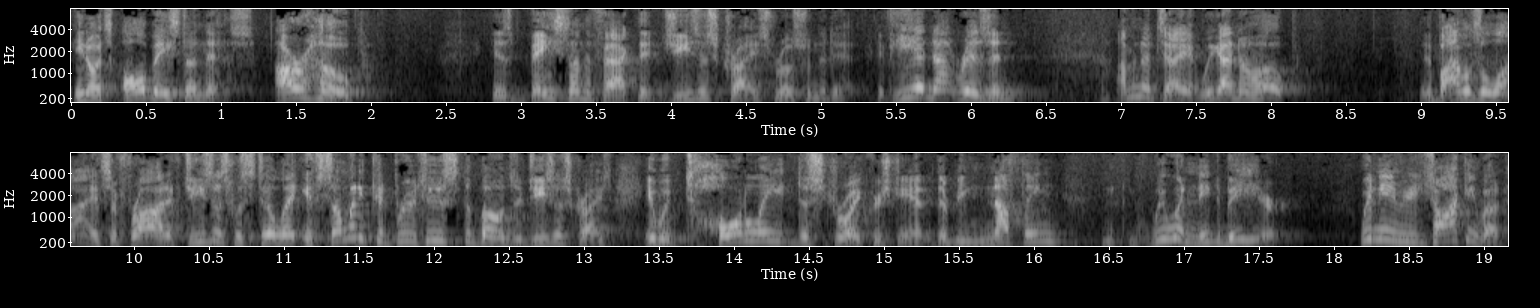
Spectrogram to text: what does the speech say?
You know, it's all based on this. Our hope is based on the fact that Jesus Christ rose from the dead. If he had not risen, I'm going to tell you, we got no hope. The Bible's a lie. It's a fraud. If Jesus was still, if somebody could produce the bones of Jesus Christ, it would totally destroy Christianity. There'd be nothing. We wouldn't need to be here. We wouldn't even be talking about it.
